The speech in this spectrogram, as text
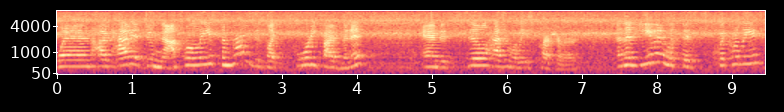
when I've had it do natural release, sometimes it's like 45 minutes and it still hasn't released pressure. And then even with this quick release,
